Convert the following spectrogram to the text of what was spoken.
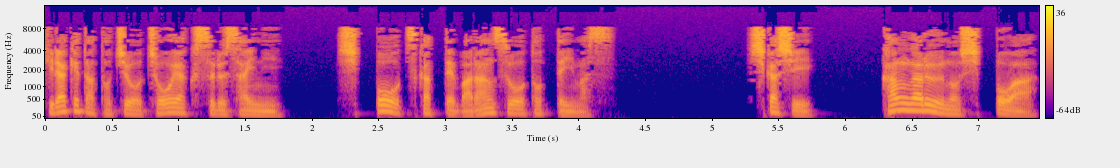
開けた土地を跳躍する際に、尻尾を使ってバランスをとっています。しかし、カンガルーの尻尾は、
